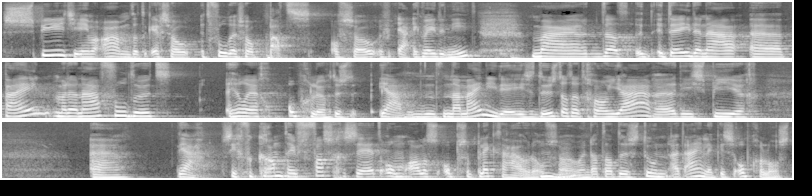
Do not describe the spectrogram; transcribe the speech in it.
spiertje in mijn arm. Dat ik echt zo, het voelde echt zo pats of zo. Ja, ik weet het niet. Maar dat, het, deed daarna eh, pijn, maar daarna voelde het heel erg opgelucht. Dus ja, naar mijn idee is het dus dat het gewoon jaren die spier eh, ja, zich verkrampt heeft vastgezet om alles op zijn plek te houden of zo. En dat dat dus toen uiteindelijk is opgelost.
